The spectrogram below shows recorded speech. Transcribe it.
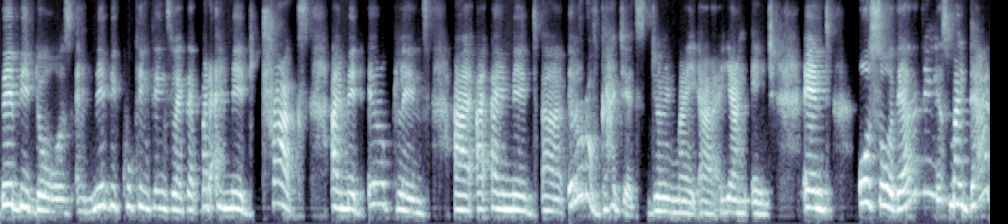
baby dolls and maybe cooking things like that. But I made trucks, I made airplanes, I, I, I made uh, a lot of gadgets during my uh, young age. And also, the other thing is my dad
